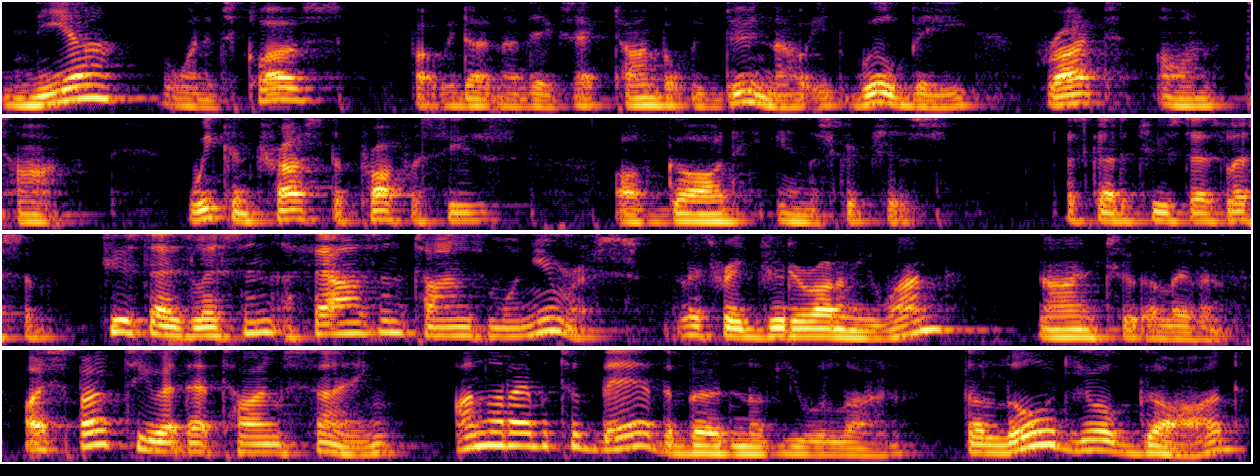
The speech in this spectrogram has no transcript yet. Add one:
near, when it's close, but we don't know the exact time, but we do know it will be right on time. We can trust the prophecies of God in the scriptures. Let's go to Tuesday's lesson. Tuesday's lesson, a thousand times more numerous. Let's read Deuteronomy 1 9 to 11. I spoke to you at that time, saying, I'm not able to bear the burden of you alone. The Lord your God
